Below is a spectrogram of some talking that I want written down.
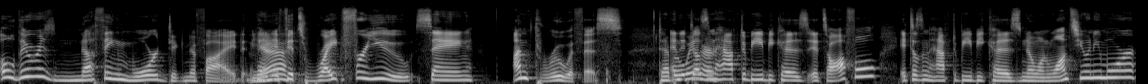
oh, there is nothing more dignified than Yeah. if it's right for you saying, I'm through with this. Deborah and it Winger. doesn't have to be because it's awful. It doesn't have to be because no one wants you anymore.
